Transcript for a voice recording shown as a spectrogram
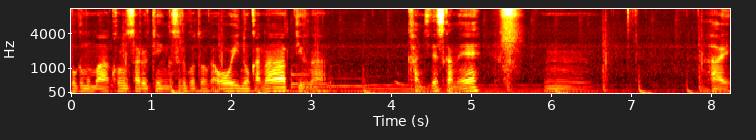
僕もまあコンサルティングすることが多いのかなっていうような感じですかね。はい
